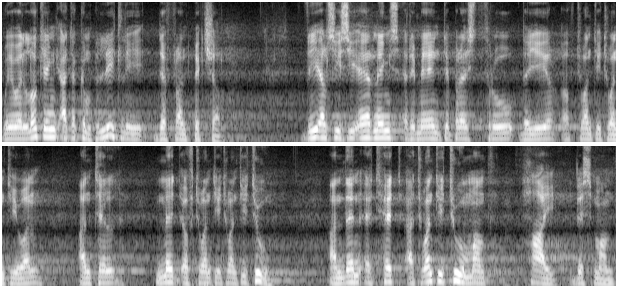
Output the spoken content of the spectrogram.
we were looking at a completely different picture. VLCC earnings remained depressed through the year of 2021 until mid of 2022, and then it hit a 22-month high this month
